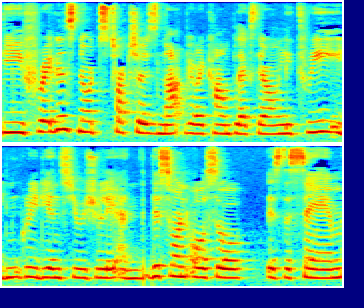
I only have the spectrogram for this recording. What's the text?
the fragrance note structure is not very complex. There are only three ingredients usually and this one also is the same.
